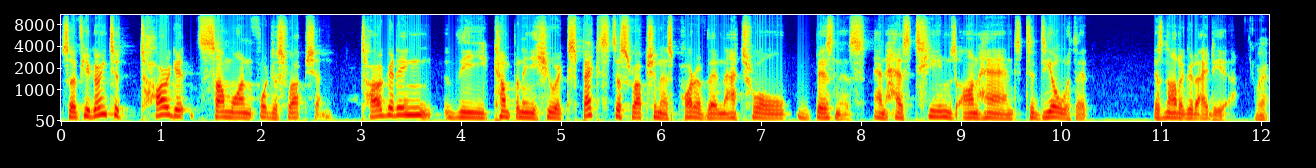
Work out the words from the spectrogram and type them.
So if you're going to target someone for disruption, targeting the company who expects disruption as part of their natural business and has teams on hand to deal with it is not a good idea. Right.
